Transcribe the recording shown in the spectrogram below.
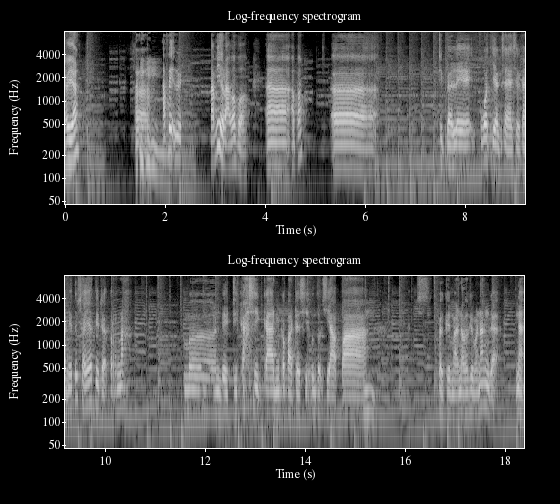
oh ya apik kuwi. Tapi ya apa-apa. Eh, apa? Eh di balik quote yang saya hasilkan itu saya tidak pernah mendedikasikan kepada si untuk siapa, Hmm. bagaimana bagaimana enggak. Nah,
